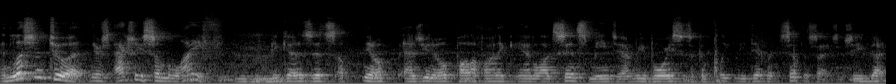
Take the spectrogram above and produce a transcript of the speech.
And listen to it. There's actually some life Mhm. because it's, a, you know, as you know, polyphonic analog synths means every voice is a completely different synthesizer. So you've got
